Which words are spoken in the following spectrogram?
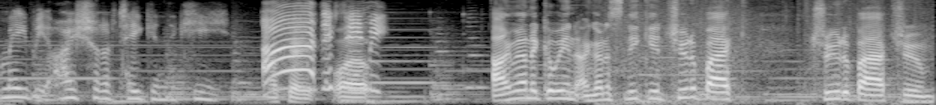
maybe I should have taken the key. ah, they well- see me. I'm gonna go in. I'm gonna sneak in through the back, through the bathroom,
